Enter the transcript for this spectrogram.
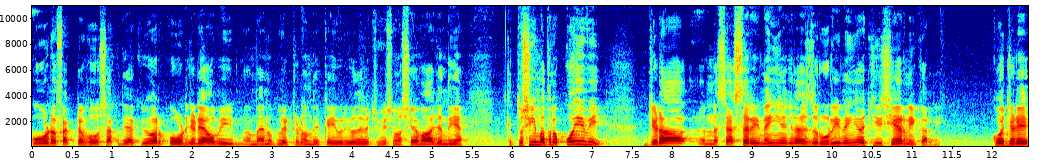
ਕੋਡ ਇਫੈਕਟਿਵ ਹੋ ਸਕਦੇ ਆ। ਕਿਊ ਆਰ ਕੋਡ ਜਿਹੜੇ ਆ, ਉਹ ਵੀ ਮੈਨੂਪੂਲੇਟਡ ਹੁੰਦੇ। ਕਈ ਵਾਰੀ ਉਹਦੇ ਵਿੱਚ ਵੀ ਸਮੱਸਿਆਵਾਂ ਆ ਜਾਂਦੀਆਂ। ਕਿ ਤੁਸੀਂ ਮਤਲਬ ਕੋਈ ਵੀ ਜਿਹੜਾ ਨੈਸੈਸਰੀ ਨਹੀਂ ਹੈ, ਜਿਹੜਾ ਜ਼ਰੂਰੀ ਨਹੀਂ ਹੈ, ਉਹ ਚੀਜ਼ ਸ਼ੇਅਰ ਨਹੀਂ ਕਰਨੀ। ਕੁਝ ਜਿਹੜੇ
